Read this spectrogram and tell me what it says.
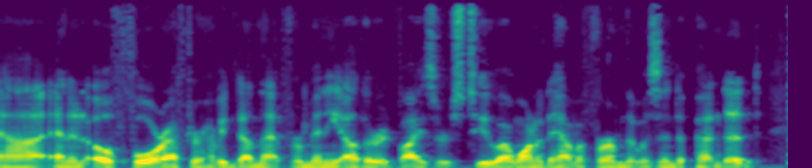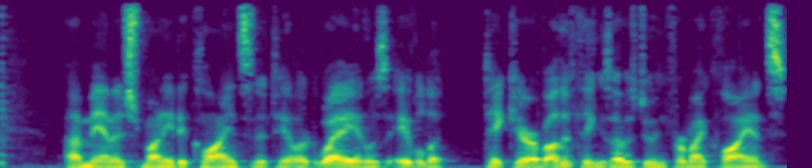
Uh, and in 04, after having done that for many other advisors too, I wanted to have a firm that was independent, uh, managed money to clients in a tailored way, and was able to take care of other things I was doing for my clients,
